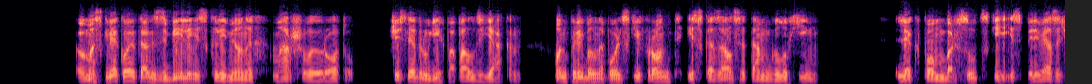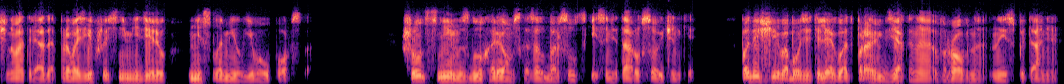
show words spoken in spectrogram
В Москве кое-как сбили из клейменных маршевую роту. В числе других попал дьякон. Он прибыл на польский фронт и сказался там глухим. Лекпом Барсуцкий из перевязочного отряда, провозившись с ним неделю, не сломил его упорство. «Шут с ним, с глухарем», — сказал Барсуцкий санитару Сойченке. «Подыщи в обозе телегу, отправим дьякона в Ровно на испытание».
